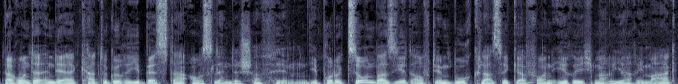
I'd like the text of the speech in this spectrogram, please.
darunter in der Kategorie bester ausländischer Film. Die Produktion basiert auf dem Buchklassiker von Erich Maria Remarque,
